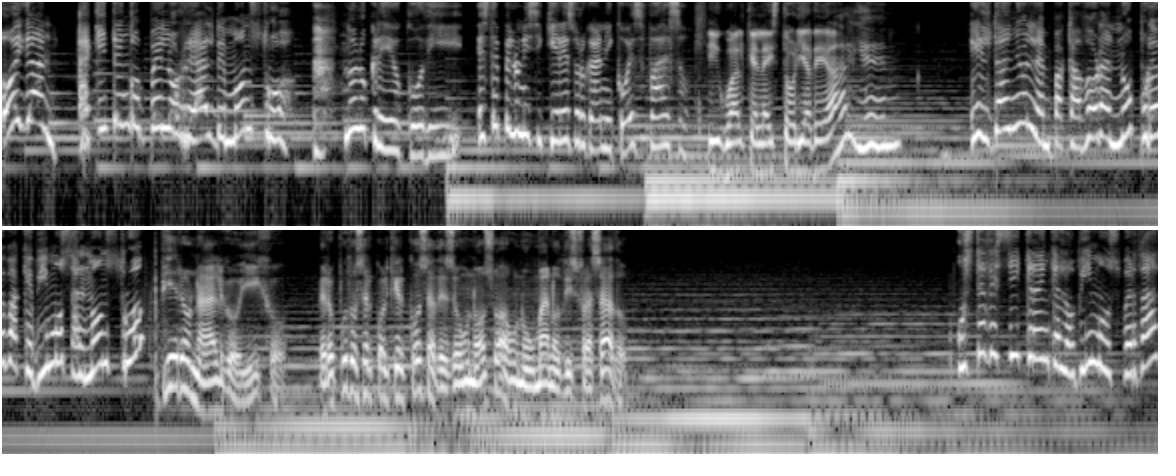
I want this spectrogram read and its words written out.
Oigan, aquí tengo pelo real de monstruo. No lo creo, Cody. Este pelo ni siquiera es orgánico, es falso. Igual que la historia de alguien. ¿El daño en la empacadora no prueba que vimos al monstruo? Vieron algo, hijo. Pero pudo ser cualquier cosa, desde un oso a un humano disfrazado. Ustedes sí creen que lo vimos, ¿verdad?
